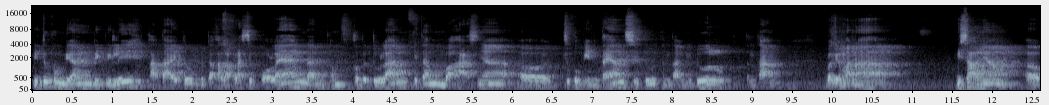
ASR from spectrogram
itu kemudian dipilih kata itu buta kala plastik poleng dan ke- kebetulan kita membahasnya eh, cukup intens itu tentang judul tentang bagaimana misalnya eh,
